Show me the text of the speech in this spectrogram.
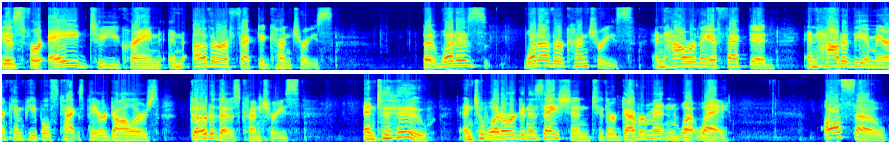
is for aid to Ukraine and other affected countries. But what is what other countries and how are they affected And how did the American people's taxpayer dollars go to those countries? And to who? And to what organization? To their government in what way? Also,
